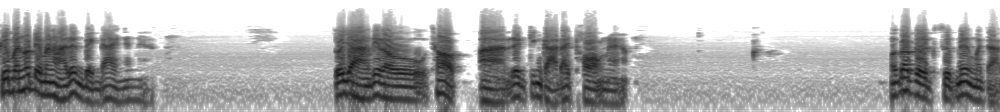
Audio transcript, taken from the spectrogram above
คือมนุษย์เนี่ยมันหาเรื่องเบ่งได้งั้นนะตัวอย่างที่เราชอบอ่านเรื่องกิ้งก่าได้ทองนะครับ มันก็เกิดสืบเนื่องมาจาก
